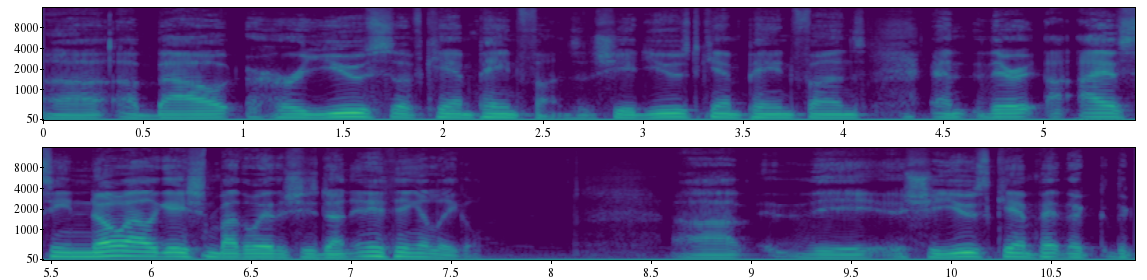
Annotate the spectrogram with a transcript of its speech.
uh, about her use of campaign funds. That she had used campaign funds, and there I have seen no allegation, by the way, that she's done anything illegal. Uh, the she used campaign. The, the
